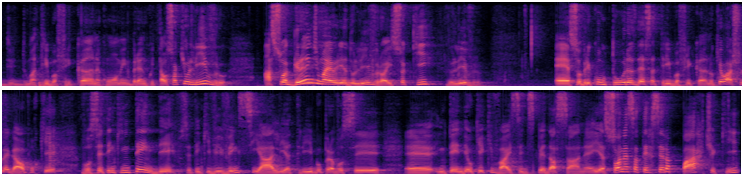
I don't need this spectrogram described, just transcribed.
de, de uma tribo africana com um homem branco e tal. Só que o livro a sua grande maioria do livro, ó, isso aqui do livro, é sobre culturas dessa tribo africana. O que eu acho legal porque você tem que entender, você tem que vivenciar ali a tribo para você é, entender o que, que vai se despedaçar, né? E é só nessa terceira parte aqui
